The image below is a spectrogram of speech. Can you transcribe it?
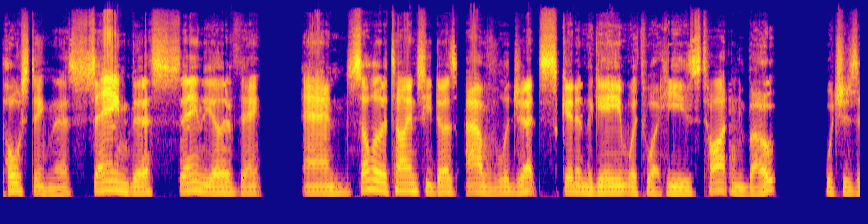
posting this, saying this, saying the other thing. And some of the times he does have legit skin in the game with what he's talking about, which is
